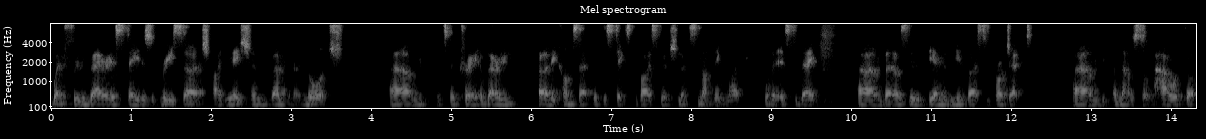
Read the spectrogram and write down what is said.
went through various stages of research, ideation, development, and launch um, to create a very early concept of the Stix device, which looks nothing like what it is today. Um, but it was the, the, end of the university project. Um, and that was sort of how it got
